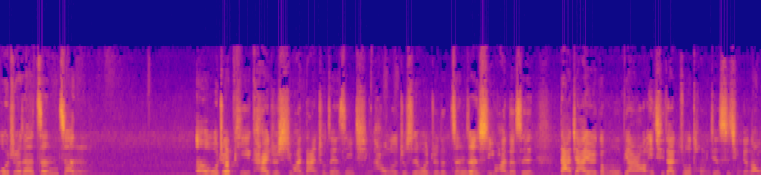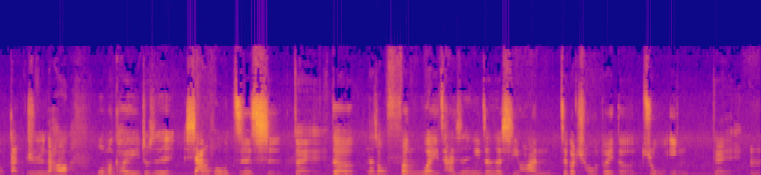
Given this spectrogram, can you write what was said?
我觉得真正，嗯、我觉得撇开就是喜欢打篮球这件事情好了，就是我觉得真正喜欢的是大家有一个目标，然后一起在做同一件事情的那种感觉，嗯然后我们可以就是相互支持对，的那种氛围，才是你真的喜欢这个球队的主因。对，嗯，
